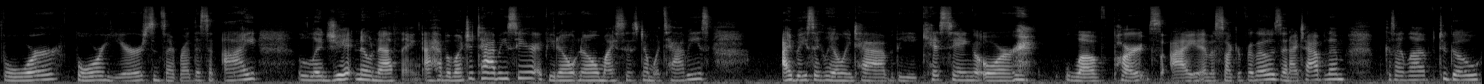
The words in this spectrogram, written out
four, four years since I've read this and I legit know nothing. I have a bunch of tabbies here. If you don't know my system with tabbies, I basically only tab the kissing or love parts. I am a sucker for those and I tab them because I love to go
